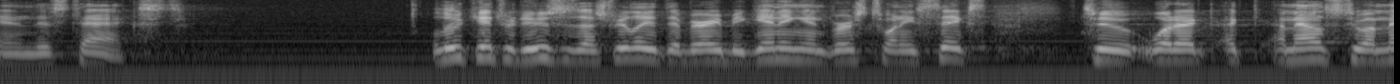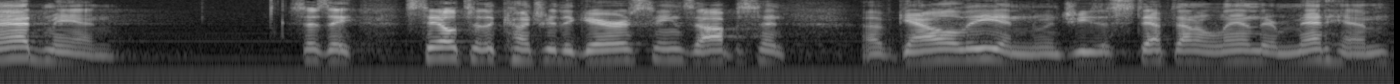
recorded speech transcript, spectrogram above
in this text. Luke introduces us really at the very beginning in verse 26 to what a, a, amounts to a madman. It says they sailed to the country of the Gerasenes, opposite of Galilee, and when Jesus stepped out on land, there met him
